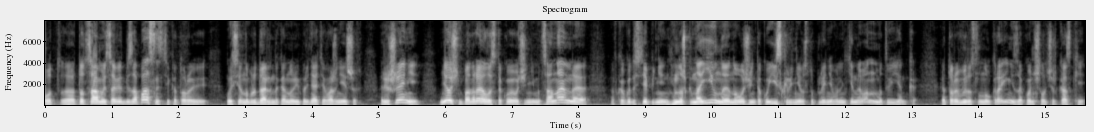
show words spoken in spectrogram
Вот э, тот самый Совет Безопасности, который мы все наблюдали накануне принятия важнейших решений, мне очень понравилось такое очень эмоциональное, в какой-то степени немножко наивное, но очень такое искреннее выступление Валентины Ивановны Матвиенко, которая выросла на Украине, закончила Черкасский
